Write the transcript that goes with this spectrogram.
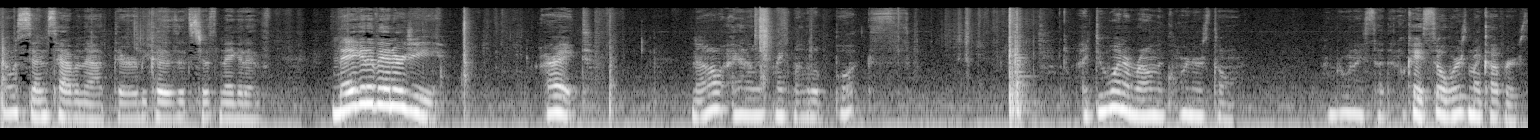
No sense having that there because it's just negative. Negative energy. Alright. Now I gotta make my little books. I do want to round the corners though. Remember when I said that? Okay, so where's my covers?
